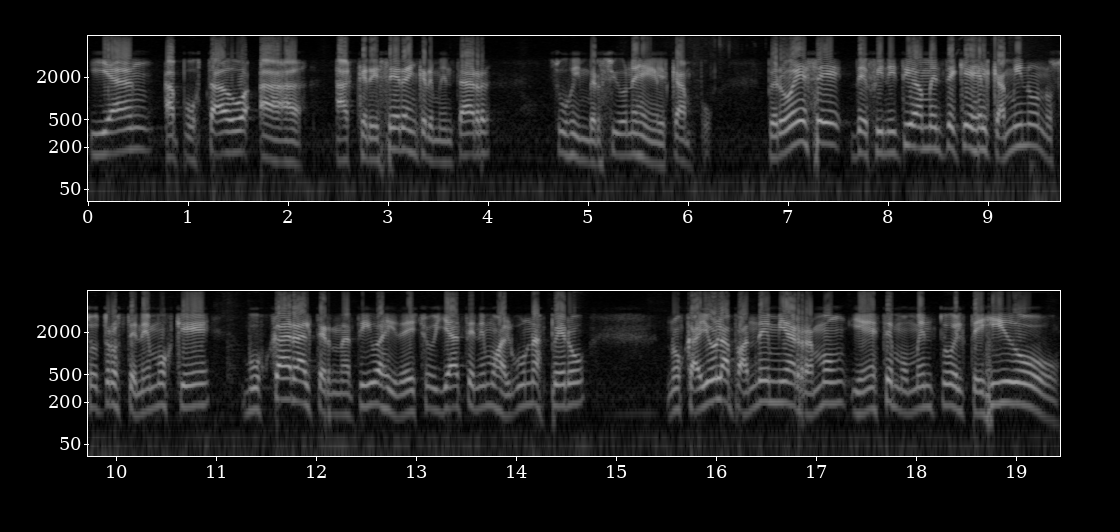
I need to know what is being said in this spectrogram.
y han apostado a, a crecer, a incrementar sus inversiones en el campo. Pero ese definitivamente que es el camino, nosotros tenemos que buscar alternativas y de hecho ya tenemos algunas, pero nos cayó la pandemia, Ramón, y en este momento el tejido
